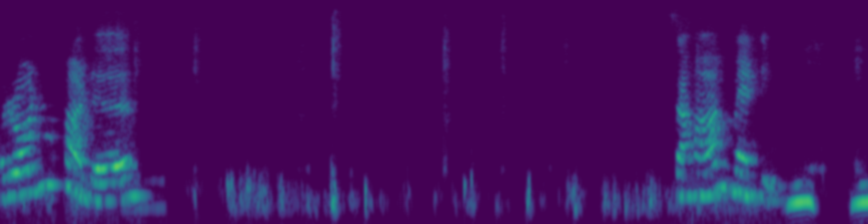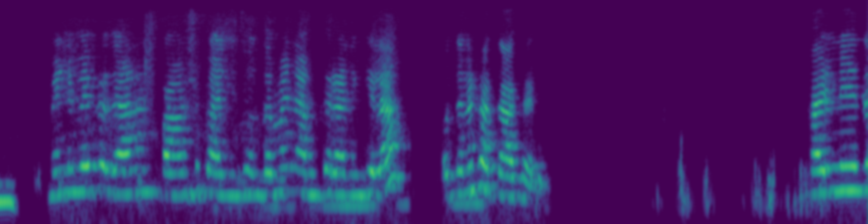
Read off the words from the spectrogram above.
රොන් මඩ සහ මැටි. මෙන්න මේ ප්‍රධාන පාංශු කණිජ තුන තමයි නම් කරන්න කියලා ඔතන කතා කරේ. හරි නේද?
